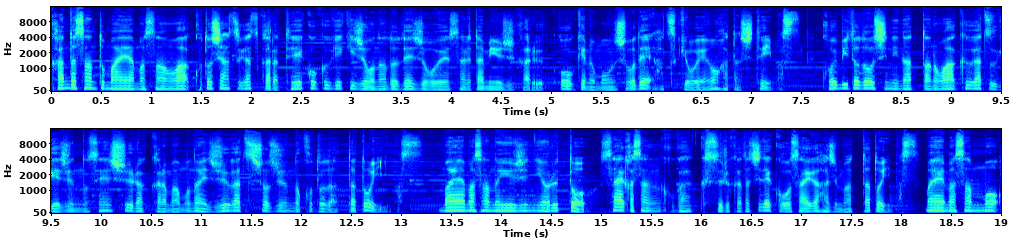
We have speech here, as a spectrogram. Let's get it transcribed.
神田さんと前山さんは今年8月から帝国劇場などで上映されたミュージカル「王家の紋章」で初共演を果たしています。恋人同士になったのは9月下旬の千秋楽から間もない10月初旬のことだったといいます。前山さんの友人によるとさやかさんが告白する形で交際が始まったといいます。前山さんも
